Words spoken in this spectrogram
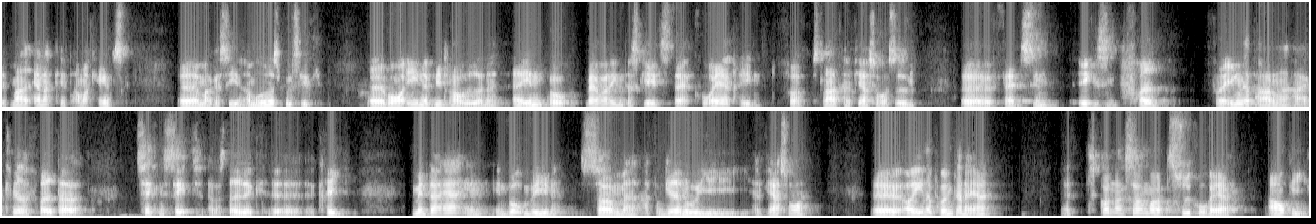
Et meget anerkendt amerikansk øh, magasin om udenrigspolitik, øh, hvor en af bidragyderne er inde på, hvad var det egentlig, der skete, da Koreakrigen for snart 70 år siden øh, fandt sin, ikke sin fred, for ingen af parterne har erklæret fred, der teknisk set er der stadigvæk øh, krig, men der er en, en våbenhvile, som øh, har fungeret nu i, i 70 år. Øh, og en af pointerne er, at godt nok så måtte Sydkorea afgive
